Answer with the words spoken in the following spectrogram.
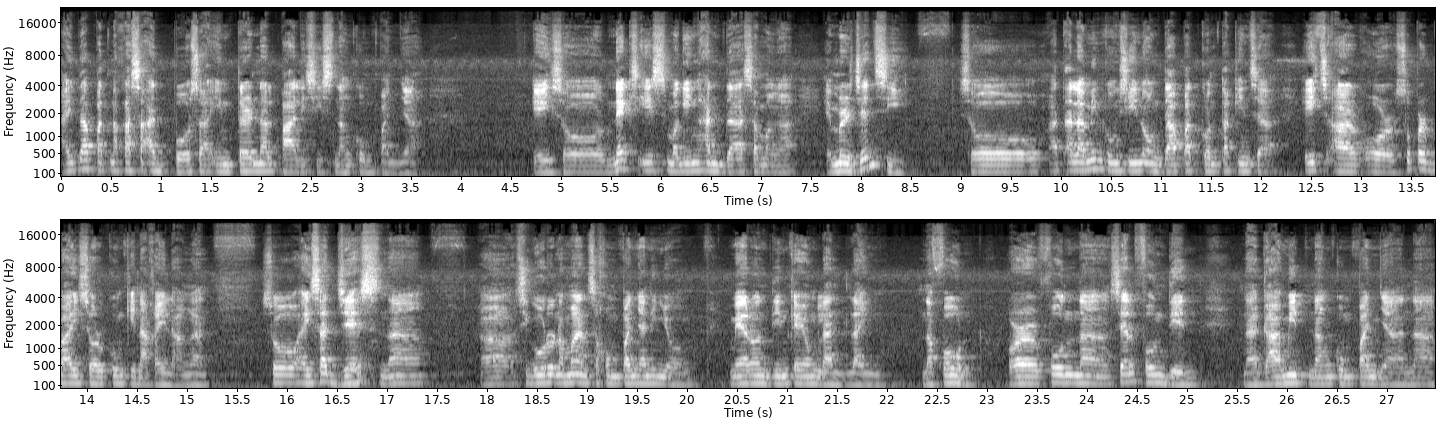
ay dapat nakasaad po sa internal policies ng kumpanya. Okay, so next is maging handa sa mga emergency. So, at alamin kung sino ang dapat kontakin sa HR or supervisor kung kinakailangan. So, I suggest na ah, siguro naman sa kumpanya ninyo, meron din kayong landline na phone or phone na cellphone din na gamit ng kumpanya na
